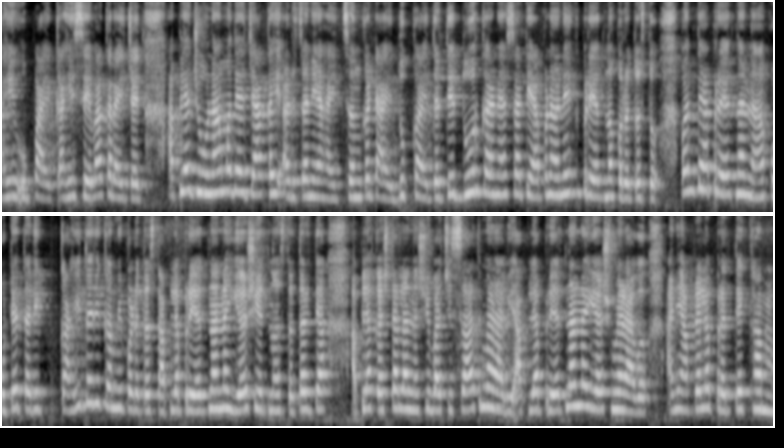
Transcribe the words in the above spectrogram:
काही उपाय काही सेवा करायच्या आहेत. आपल्या जीवनामध्ये ज्या काही अडचणी आहेत संकट आहेत दुःख आहे तर ते दूर करण्यासाठी आपण अनेक प्रयत्न करत असतो. पण त्या प्रयत्नांना कुठेतरी काहीतरी कमी पडत असतं आपल्या प्रयत्नांना यश येत नसतं तर त्या आपल्या कष्टाला नशिबाची साथ मिळावी आपल्या प्रयत्नांना यश मिळावं आणि आपल्याला प्रत्येक काम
